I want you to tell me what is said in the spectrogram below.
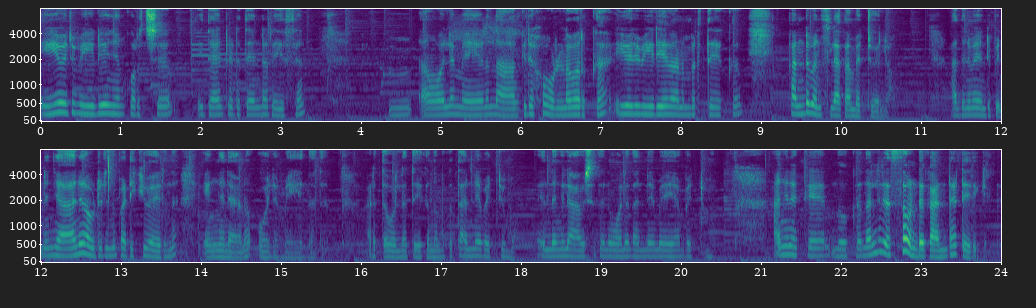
ഈ ഒരു വീഡിയോ ഞാൻ കുറച്ച് ഇതായിട്ട് എടുത്തതിന്റെ റീസൺ ഓല മേയണമെന്ന് ആഗ്രഹമുള്ളവർക്ക് ഈ ഒരു വീഡിയോ കാണുമ്പോഴത്തേക്ക് കണ്ട് മനസ്സിലാക്കാൻ പറ്റുമല്ലോ. അതിനു വേണ്ടി പിന്നെ ഞാനും അവിടെ ഇരുന്ന് പഠിക്കുമായിരുന്നു എങ്ങനെയാണ് ഓല മേയുന്നത്. അടുത്ത കൊല്ലത്തേക്ക് നമുക്ക് തന്നെ പറ്റുമോ? എന്തെങ്കിലും ആവശ്യത്തിന് ഓല തന്നെ മേയാൻ പറ്റുമോ? അങ്ങനെയൊക്കെ നോക്കുക. നല്ല രസമുണ്ട് കണ്ടിട്ടിരിക്കാൻ.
